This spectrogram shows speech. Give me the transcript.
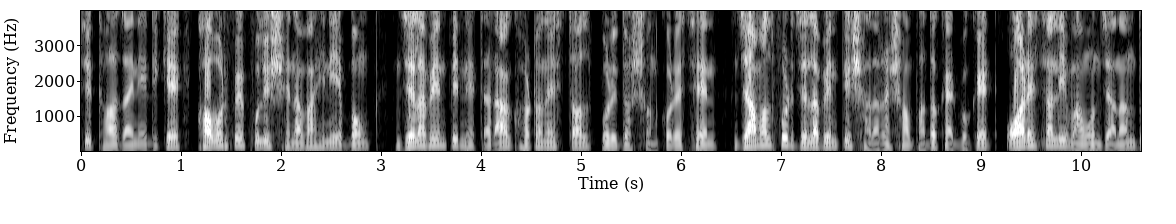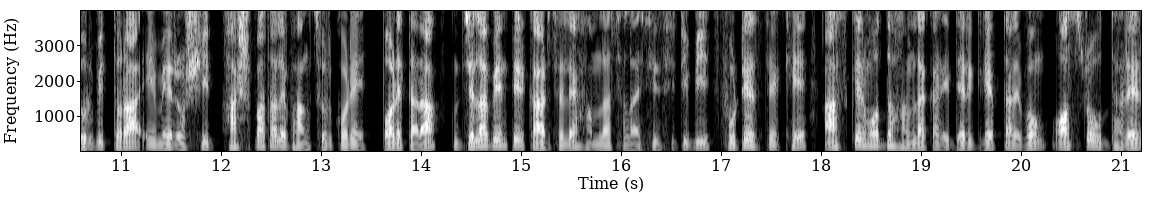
নিশ্চিত হওয়া যায়নি। এদিকে খবর পেয়ে পুলিশ সেনাবাহিনী এবং জেলা বিএনপির নেতারা ঘটনাস্থল পরিদর্শন করেছেন। জামালপুর জেলা বিএনপির সাধারণ সম্পাদক অ্যাডভোকেট ওয়ারেস আলী মামুন জানান, দুর্বৃত্তরা এম এ রশিদ হাসপাতালে ভাঙচুর করে। পরে তারা জেলা বিএনপির কার্যালয়ে হামলা চালায়। সিসিটিভি ফুটেজ দেখে আজকের মধ্যে হামলাকারীদের গ্রেপ্তার এবং অস্ত্র উদ্ধারের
